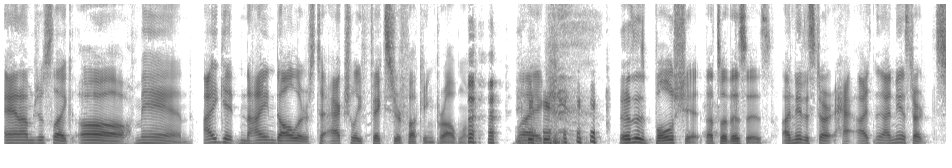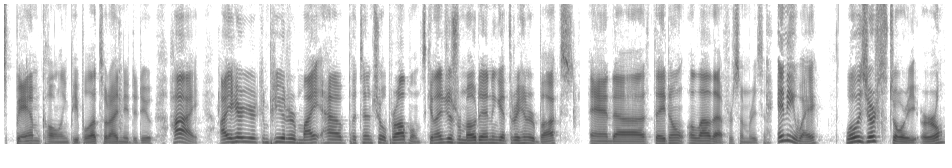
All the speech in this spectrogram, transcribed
And I'm just like, oh man, I get nine dollars to actually fix your fucking problem. Like, this is bullshit. That's what this is. I need to start. Ha- I I need to start spam calling people. That's what I need to do. Hi, I hear your computer might have potential problems. Can I just remote in and get three hundred bucks? And uh, they don't allow that for some reason. Anyway, what was your story, Earl?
